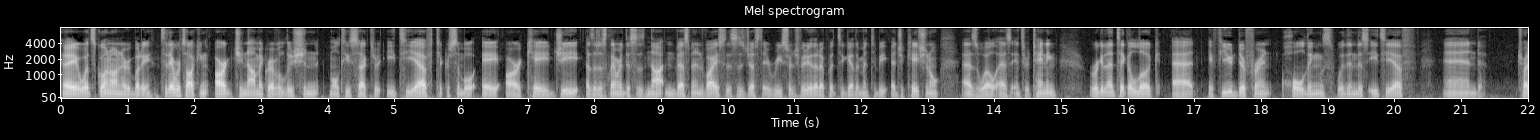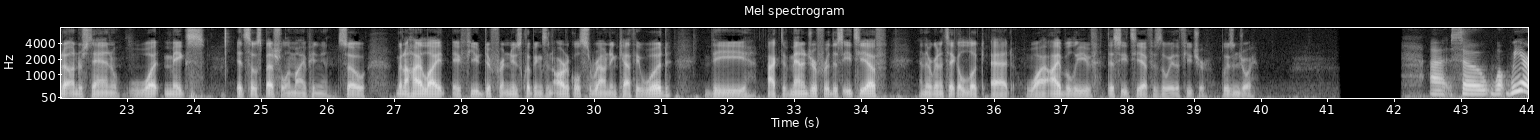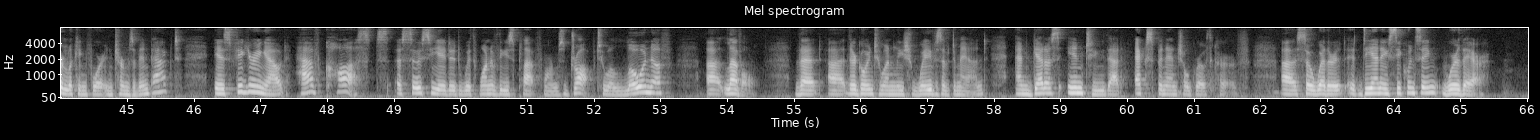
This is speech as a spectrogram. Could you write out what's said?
Hey, what's going on, everybody? Today we're talking ARK Genomic Revolution Multi-Sector ETF, ticker symbol ARKG. As a disclaimer, this is not investment advice. This is just a research video that I put together meant to be educational as well as entertaining. We're going to take a look at a few different holdings within this ETF and try to understand what makes it so special, in my opinion. So, going to highlight a few different news clippings and articles surrounding Cathie Wood, the active manager for this ETF, and then we're going to take a look at why I believe this ETF is the way of the future. Please enjoy. Uh, so what we are looking for in terms of impact is figuring out have costs associated with one of these platforms drop to a low enough uh, level that uh, they're going to unleash waves of demand and get us into that exponential growth curve. Uh, so whether it, it, DNA sequencing, we're there.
